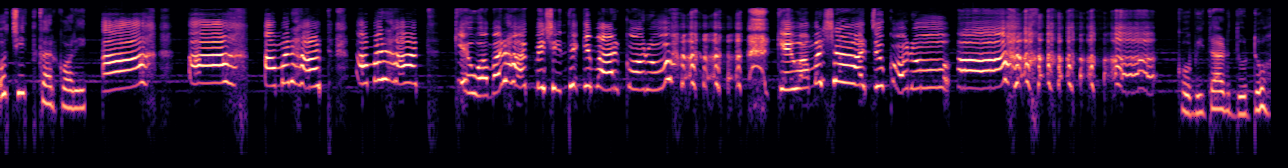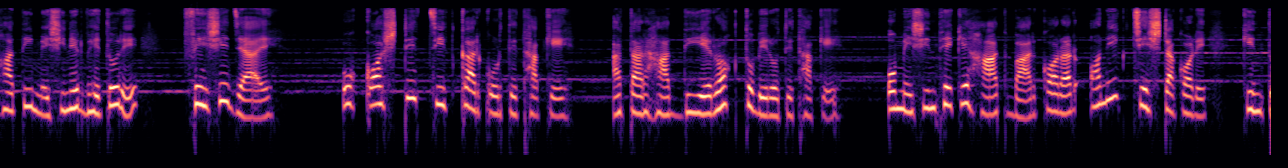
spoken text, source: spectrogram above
ও চিৎকার হাত হাত হাত করো কবিতার দুটো হাতি মেশিনের ভেতরে ফেসে যায়। ও কষ্টে চিৎকার করতে থাকে আর তার হাত দিয়ে রক্ত বেরোতে থাকে। ও মেশিন থেকে হাত বার করার অনেক চেষ্টা করে কিন্তু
